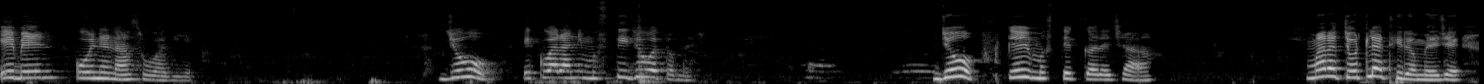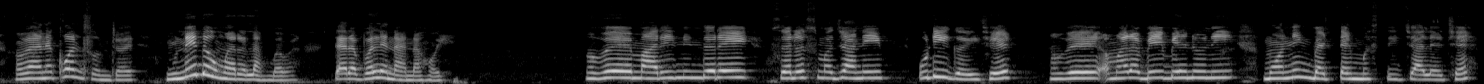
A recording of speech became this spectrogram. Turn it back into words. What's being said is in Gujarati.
એ બેન કોઈને ના સુવા દે. જુઓ, એકવાર આની મસ્તી જુઓ તમે. જુઓ, કેવી મસ્તી કરે છે આ. મારા ચોટલાથી રમે છે. હવે આને કોણ સમજાય હું નહીં દઉં મારા લાંબા વાળ. તારા ભલે નાના હોય. હવે મારી નીંદર સરસ મજાની ઉડી ગઈ છે. હવે અમારા બે બહેનોની મોર્નિંગ બેડ ટાઈમ મસ્તી ચાલે છે.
